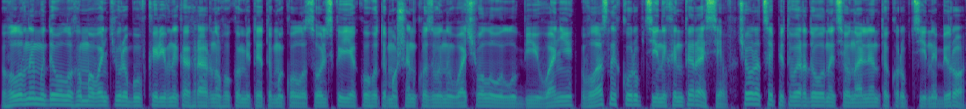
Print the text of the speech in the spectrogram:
Головним ідеологом авантюри був керівник аграрного комітету Микола Сольський, якого Тимошенко звинувачувала у лобіюванні власних корупційних інтересів. Вчора це підтвердило Національне антикорупційне бюро.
